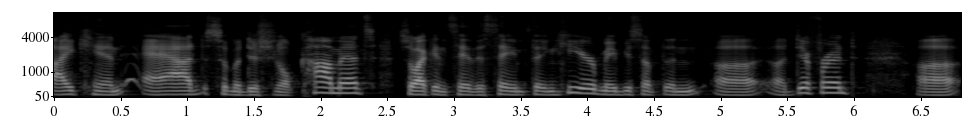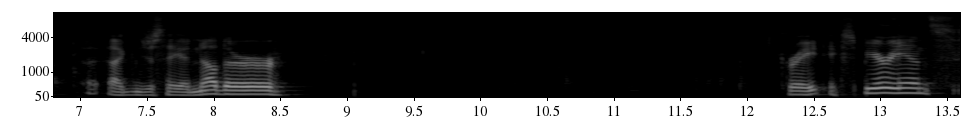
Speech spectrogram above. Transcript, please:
I can add some additional comments. So I can say the same thing here, maybe something uh, uh, different. Uh, I can just say another great experience.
